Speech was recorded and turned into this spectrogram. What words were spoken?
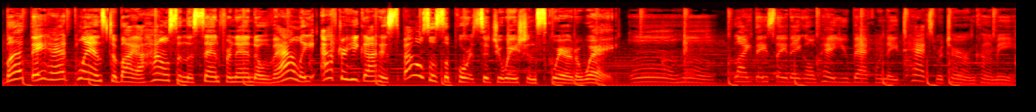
but they had plans to buy a house in the San Fernando Valley after he got his spousal support situation squared away. Mm-hmm. Like they say they gonna pay you back when they tax return come in.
